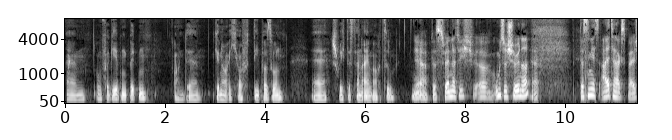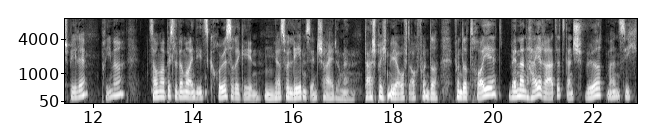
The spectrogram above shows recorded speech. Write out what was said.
ähm, um Vergebung bitten. Und äh, genau, ich hoffe, die Person äh, spricht das dann einem auch zu. Ja, das wäre natürlich äh, umso schöner. Ja. Das sind jetzt Alltagsbeispiele. Prima. Sagen wir mal ein bisschen, wenn wir ins Größere gehen, mhm. ja, so Lebensentscheidungen. Da spricht man ja oft auch von der, von der Treue. Wenn man heiratet, dann schwört man sich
